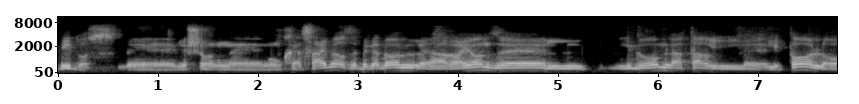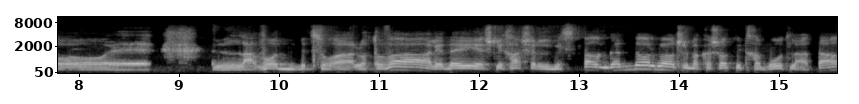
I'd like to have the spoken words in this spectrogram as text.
DDoS בלשון אה, מומחי הסייבר, זה בגדול, הרעיון זה לגרום לאתר ליפול או לעבוד בצורה לא טובה על ידי שליחה של מספר גדול מאוד של בקשות התחברות לאתר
